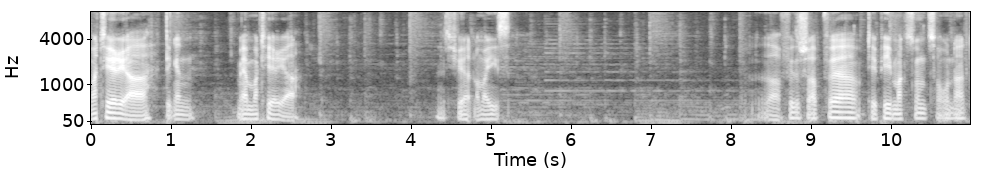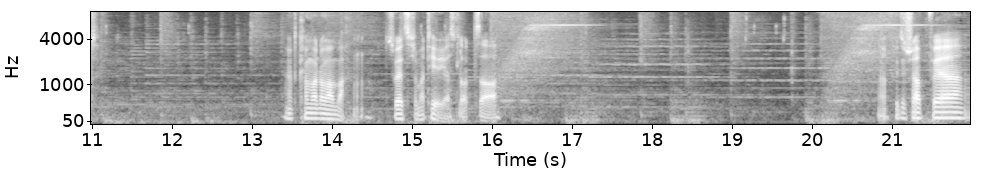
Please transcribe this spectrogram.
Materia, Dingen, mehr Materia. Ich werde noch mal hieß. So, physische Abwehr, TP Maximum 200. Das kann man noch mal machen. Zusätzliche Materia Slot. So. Ja, physische Abwehr.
